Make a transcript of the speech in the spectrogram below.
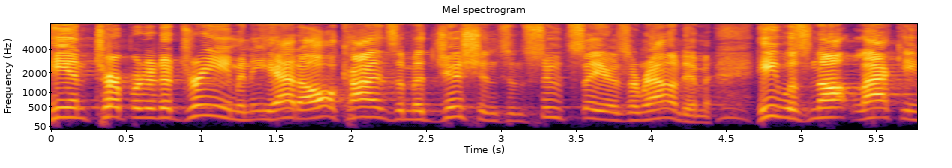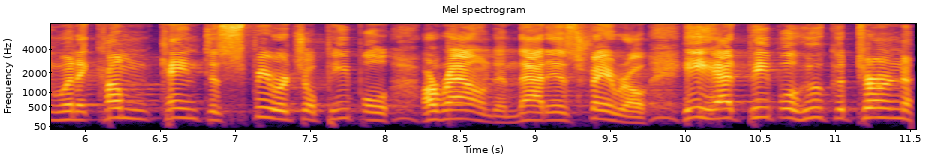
he interpreted a dream and he had all kinds of magicians and soothsayers around him. He was not lacking when it come, came to spiritual people around him, that is Pharaoh. He had people who could turn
